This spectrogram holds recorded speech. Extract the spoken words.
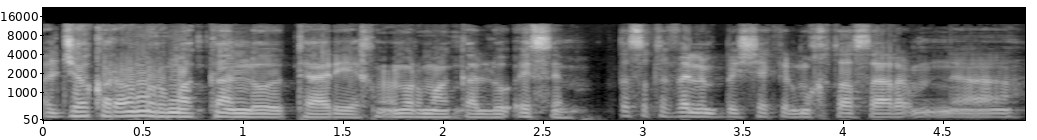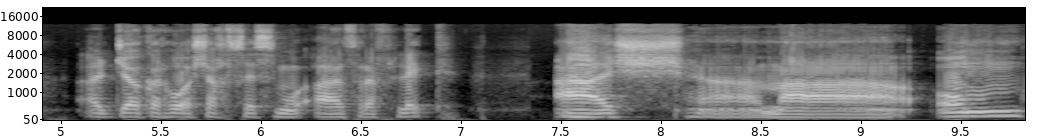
الجوكر عمره ما كان له تاريخ عمره ما كان له اسم. قصة الفيلم بشكل مختصر آه، الجوكر هو شخص اسمه آرثر فليك عاش آه، مع أم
